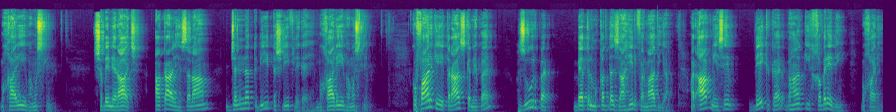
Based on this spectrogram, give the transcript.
بخاری و مسلم۔ شب معراج آقا علیہ السلام جنت بھی تشریف لے گئے، بخاری و مسلم۔ کفار کے اعتراض کرنے پر حضور پر بیت المقدس ظاہر فرما دیا اور آپ نے اسے دیکھ کر وہاں کی خبریں دیں۔ بخاری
